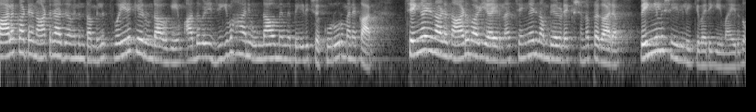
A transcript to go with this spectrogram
പാലക്കാട്ടെ നാട്ടുരാജാവിനും തമ്മിൽ സ്വൈരക്കേടുണ്ടാവുകയും അതുവഴി ജീവഹാനി ഉണ്ടാവുമെന്ന് പേടിച്ച് കുറൂർമനക്കാർ ചെങ്ങഴിനാട് നാടുവാഴിയായിരുന്ന ചെങ്ങഴി നമ്പ്യാരുടെ ക്ഷണപ്രകാരം വെങ്ങിലശ്ശേരിയിലേക്ക് വരികയുമായിരുന്നു.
